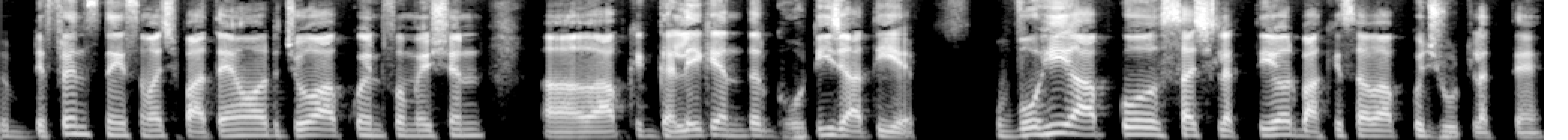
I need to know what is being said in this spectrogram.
डिफरेंस नहीं समझ पाते हैं और जो आपको इन्फॉर्मेशन आपके गले के अंदर घोटी जाती है वही आपको सच लगती है और बाकी सब आपको झूठ लगते हैं।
